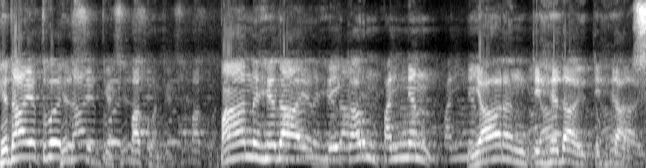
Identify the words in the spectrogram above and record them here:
ہدایت ول سید گس پکن پان ہدایت بے کرن پنن یارن تی ہدایت درس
